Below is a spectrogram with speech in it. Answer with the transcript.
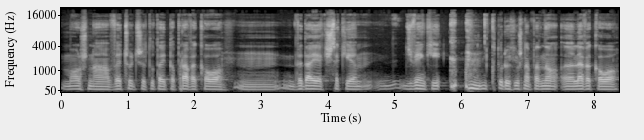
można wyczuć, że tutaj to prawe koło mm, wydaje jakieś takie dźwięki, których już na pewno e, lewe koło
